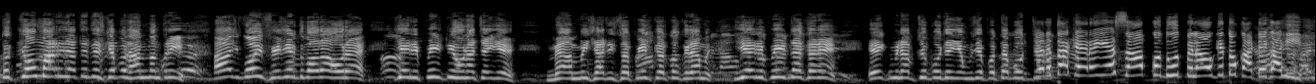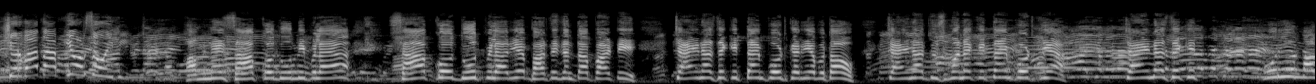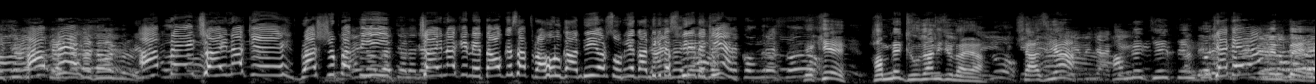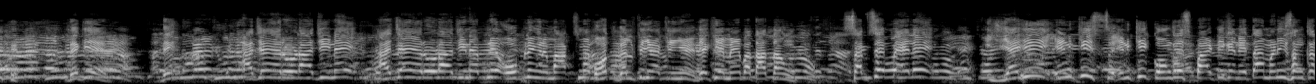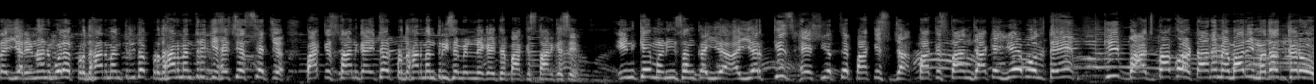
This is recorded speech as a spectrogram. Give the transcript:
तो क्यों मारे जाते देश के प्रधानमंत्री? आज वही फेलियर दोबारा हो रहा है। ये रिपीट नहीं होना चाहिए। मैं अमित शाह जी से अपील करता हूँ ग्राम ये रिपीट ना करें। एक मिनट आप चुप हो जाइए मुझे पता बहुत जनता कह रही है सांप को दूध पिलाओगे तो काटेगा ही। शुरुआत आपकी ओर से हुई थी हमने सांप को दूध नहीं पिलाया। सांप को दूध पिला रही है भारतीय जनता पार्टी। चाइना से कितना इंपोर्ट कर रही है बताओ। चाइना दुश्मन ने कितना इंपोर्ट किया। चाइना से कित पूरी मार्केट आपने आपने चाइना के राष्ट्रपति चाइना के नेताओं साथ राहुल गांधी और सोनिया गांधी की तस्वीरें देखी हैं? देखिए हमने झूला नहीं झुलाया। शाजिया हमने जी क्या कह मिलते हैं। देखिए अजय अरोड़ा जी ने अजय अरोड़ा जी ने अपने ओपनिंग रिमार्क्स में बहुत गलतियाँ की हैं। देखिए मैं बताता हूँ। सबसे पहले यही इनकी इनकी कांग्रेस पार्टी के नेता मणिशंकर अय्यर इन्होंने बोला प्रधानमंत्री तो प्रधानमंत्री की हैसियत से पाकिस्तान गए थे और प्रधानमंत्री से मिलने गए थे पाकिस्तान के से। इनके मणिशंकर ये अय्यर किस हैसियत से पाकिस्तान जाके ये बोलते हैं कि भाजपा को हटाने में हमारी मदद करो।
